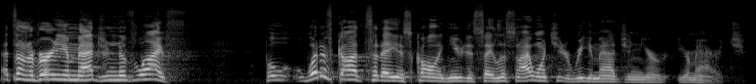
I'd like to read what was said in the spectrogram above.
That's not a very imaginative life. But what if God today is calling you to say, listen, I want you to reimagine your, your marriage?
